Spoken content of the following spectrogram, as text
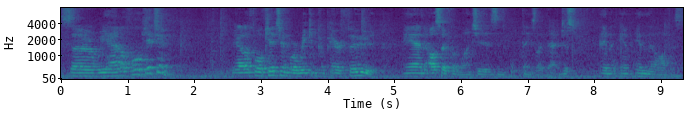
so we have a full kitchen. We have a full kitchen where we can prepare food and also for lunches and things like that, just in, in, in the office.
